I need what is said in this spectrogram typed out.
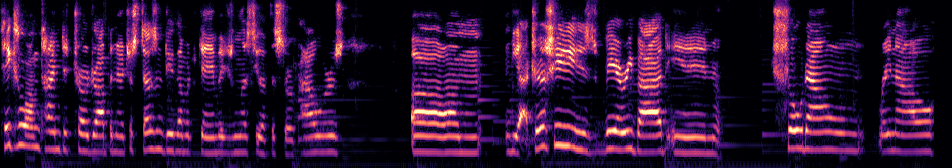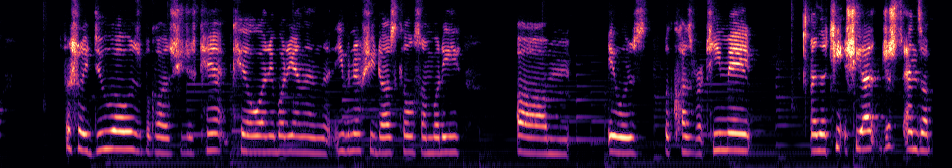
takes a long time to charge up, and it just doesn't do that much damage unless you have the star powers. Um, yeah, Jessie is very bad in showdown right now, especially duos because she just can't kill anybody, and then even if she does kill somebody, um, it was because of her teammate, and the team she just ends up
